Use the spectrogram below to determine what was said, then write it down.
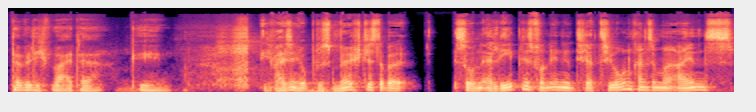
da will ich weitergehen. ich weiß nicht, ob du es möchtest, aber so ein Erlebnis von Initiation, kannst du mal eins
